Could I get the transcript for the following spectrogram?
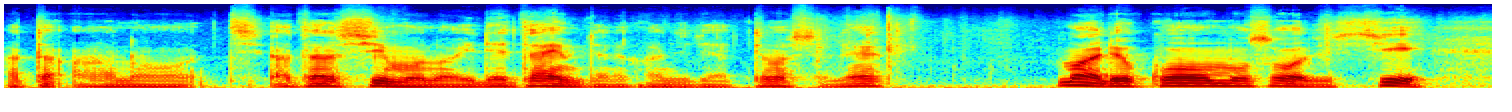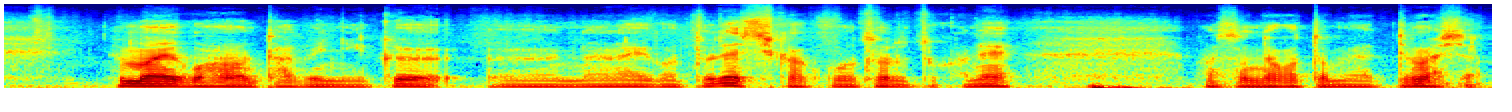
あたあの新しいものを入れたいみたいな感じでやってましたね。まあ旅行もそうですしうまいご飯を食べに行く、習い事で資格を取るとかね、まあ、そんなこともやってました。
